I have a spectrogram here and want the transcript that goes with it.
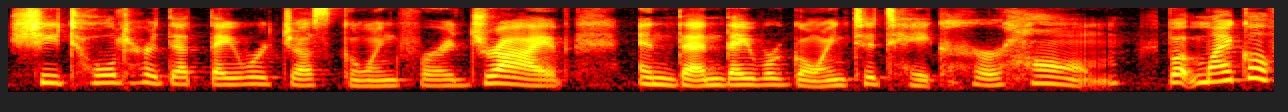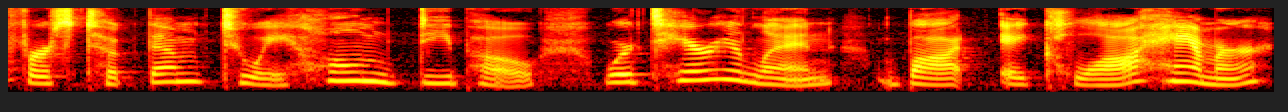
she told her that they were just going for a drive and then they were going to take her home. But Michael first took them to a Home Depot where Terry Lynn bought a claw hammer,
